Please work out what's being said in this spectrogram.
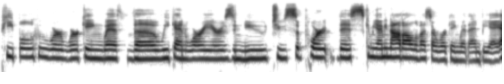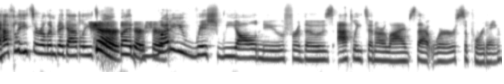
people who were working with the weekend warriors knew to support this community? I mean, not all of us are working with NBA athletes or Olympic athletes. Sure, but sure, sure. what do you wish we all knew for those athletes in our lives that we're supporting?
